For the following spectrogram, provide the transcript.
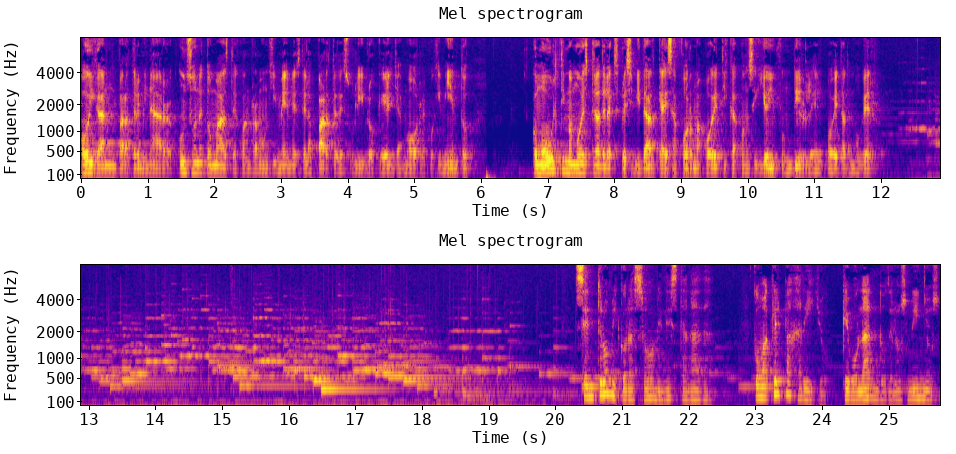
Oigan, para terminar, un soneto más de Juan Ramón Jiménez de la parte de su libro que él llamó Recogimiento, como última muestra de la expresividad que a esa forma poética consiguió infundirle el poeta de Moguer. Centró mi corazón en esta nada, como aquel pajarillo que volando de los niños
